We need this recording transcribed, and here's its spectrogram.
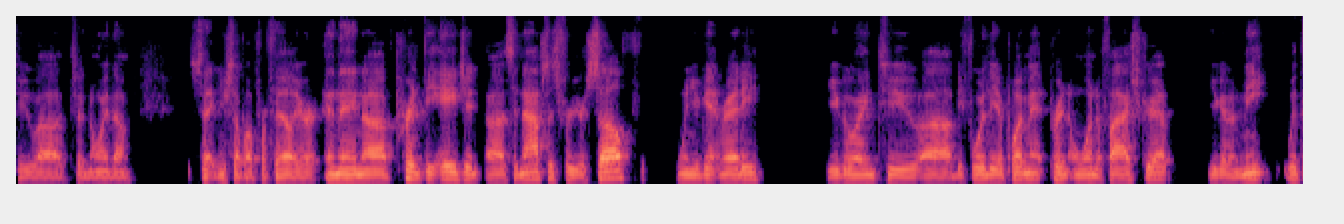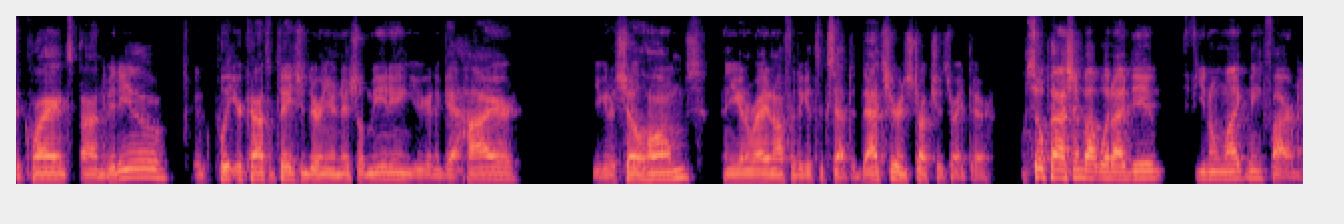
to uh, to annoy them, setting yourself up for failure. And then uh, print the agent uh, synopsis for yourself when you're getting ready. You're going to uh, before the appointment print a one to five script. You're going to meet with the clients on video complete your consultation during your initial meeting. You're going to get hired. You're going to show homes and you're going to write an offer that gets accepted. That's your instructions right there. I'm so passionate about what I do. If you don't like me, fire me.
